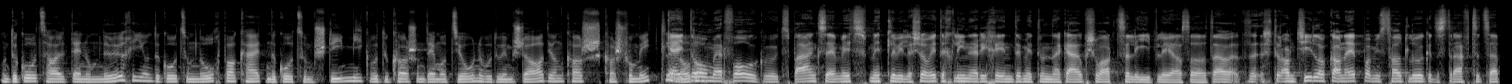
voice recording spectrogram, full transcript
Und da geht es halt dann um Nähe und da geht es um Nachbarkeit und da geht es um Stimmung, wo du kannst und Emotionen, die du im Stadion kannst, kannst vermitteln kannst. Geht um Erfolg, weil das Band sehen jetzt mittlerweile schon wieder kleinere Kinder mit einem gelb-schwarzen Liebling. Also da, der Angelo Canepa müsste halt schauen, dass der FCZ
